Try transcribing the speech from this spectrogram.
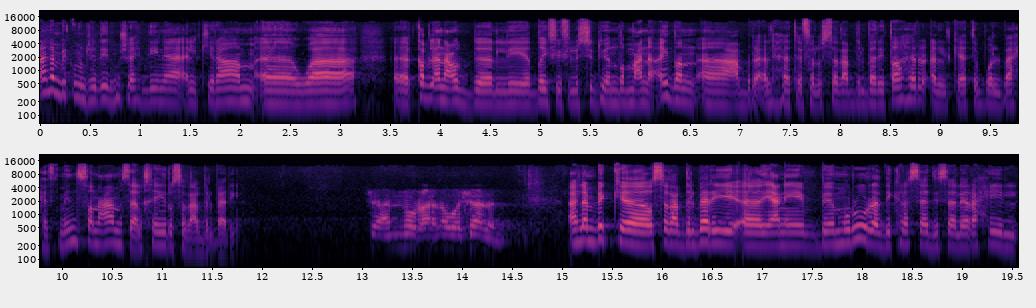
أهلا بكم من جديد مشاهدينا الكرام. آه، وقبل أن أعود لضيفي في الاستوديو ينضم معنا أيضا آه، عبر الهاتف الأستاذ عبد الباري طاهر الكاتب والباحث من صنعاء. مساء الخير أستاذ عبد الباري. النور. أهلا وسهلا. أهلا بك آه، أستاذ عبد الباري. يعني بمرور الذكرى السادسة لرحيل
